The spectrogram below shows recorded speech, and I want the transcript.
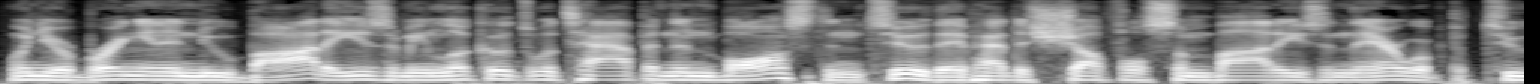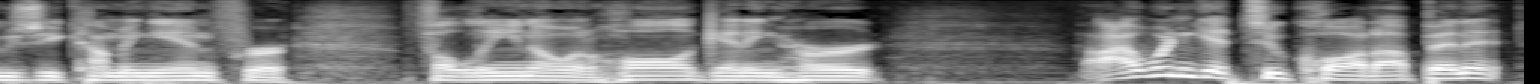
when you're bringing in new bodies. I mean, look at what's happened in Boston too. They've had to shuffle some bodies in there with Bertuzzi coming in for Foligno and Hall getting hurt. I wouldn't get too caught up in it.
